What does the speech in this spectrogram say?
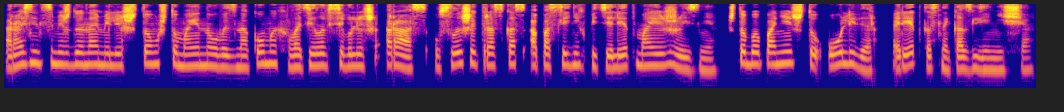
Разница между нами лишь в том, что моей новой знакомой хватило всего лишь раз услышать рассказ о последних пяти лет моей жизни, чтобы понять, что Оливер — редкостный козлинище.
